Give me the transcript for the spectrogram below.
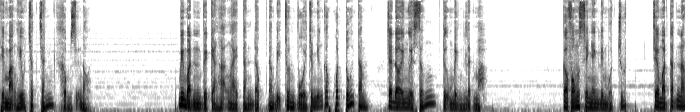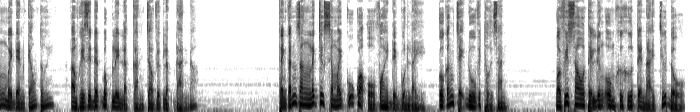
thì mạng hiếu chắc chắn không giữ nổi Bí mật về kẻ hạ ngài tàn độc Đang bị chôn vùi trong những góc khuất tối tăm Chờ đợi người sống tự mình lật mở Cậu phóng xe nhanh lên một chút. Trời mặt tắt nắng mây đèn kéo tới Âm khí dưới đất bốc lên là cản trở việc lập đàn đó. Thành cắn răng lách chiếc xe máy cũ qua ổ voi để buồn lầy, Cố gắng chạy đua với thời gian. Ngồi phía sau, thấy lương ôm khư khư tên này chứa đồ.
